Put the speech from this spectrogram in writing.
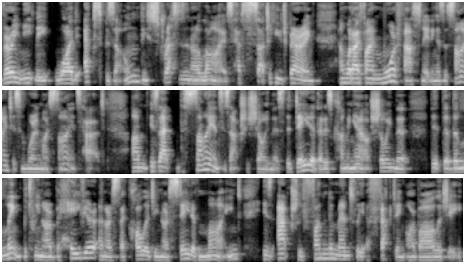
very neatly why the exposome, these stresses in our lives, have such a huge bearing. And what I find more fascinating as a scientist and wearing my science hat um, is that the science is actually showing this, the data that is coming out, showing the, the, the, the link between our behavior and our psychology and our state of mind is actually fundamentally affecting our biology.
